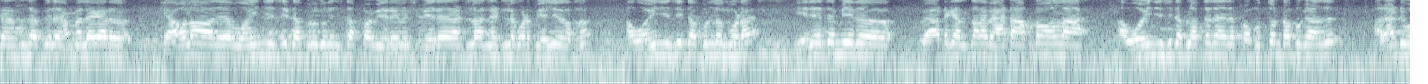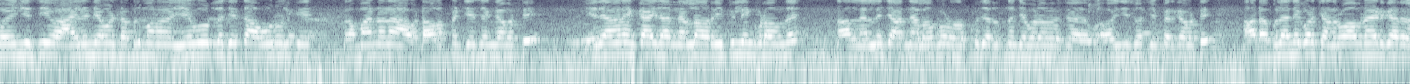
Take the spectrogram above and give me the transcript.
శాసనసభ్యులు ఎమ్మెల్యే గారు కేవలం అదే ఓఎన్జీసీ డబ్బుల గురించి తప్ప వేరే వేరే వాటిలో అన్నింటిలో కూడా ఫెయిల్యూర్ అవుతున్నాం. ఆ ఓఎన్జీసీ డబ్బుల్లో కూడా ఏదైతే మీరు వేటకి వెళ్తున్నారో వేట ఆపడం వల్ల ఆ ఓఎన్జీసీ డబ్బులు వస్తుంది అది ప్రభుత్వం డబ్బు కాదు. అలాంటి ఓఎన్జీసీ ఆయిల్ ఇండియా వాళ్ళ డబ్బులు మనం ఏ ఊర్లో చేస్తే ఆ ఊరులకి బ్రహ్మాండమైన డెవలప్మెంట్ చేసాం కాబట్టి ఏదేమైనా ఇంకా ఐదు ఆరు నెలల్లో రీఫిల్లింగ్ కూడా ఉంది. నాలుగు నెలల నుంచి ఆరు నెలల కూడా వర్క్ జరుగుతుందని చెప్పడం ఓఎన్జీసీ వారు చెప్పారు కాబట్టి ఆ డబ్బులన్నీ కూడా చంద్రబాబు నాయుడు గారు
